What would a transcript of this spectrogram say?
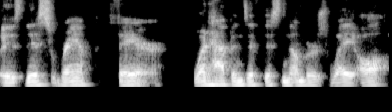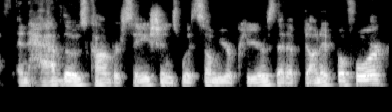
is this ramp fair? What happens if this number's way off? And have those conversations with some of your peers that have done it before.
